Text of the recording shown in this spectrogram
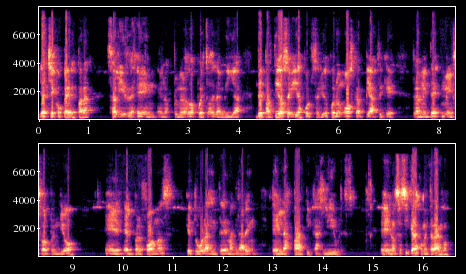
y a, Checo Pérez para salir en, en, los primeros dos puestos de la grilla de partido, seguidas por, seguidos por un Oscar Piastri que realmente me sorprendió eh, el performance que tuvo la gente de McLaren en las prácticas libres. Eh, no sé si quieras comentar algo.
